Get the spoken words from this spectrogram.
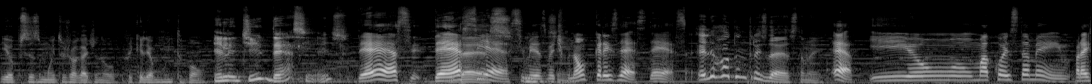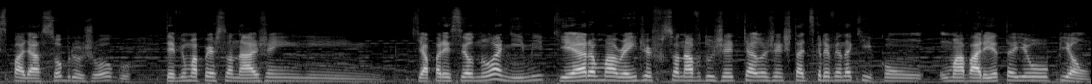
E eu preciso muito jogar de novo, porque ele é muito bom. Ele é de DS, é isso? DS, DSS DS, mesmo, é tipo, não 3DS, DS. Ele roda no 3DS também. É, e um- uma coisa também, pra espalhar sobre o jogo, teve uma personagem que apareceu no anime, que era uma Ranger funcionava do jeito que a gente tá descrevendo aqui, com uma vareta e o peão.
